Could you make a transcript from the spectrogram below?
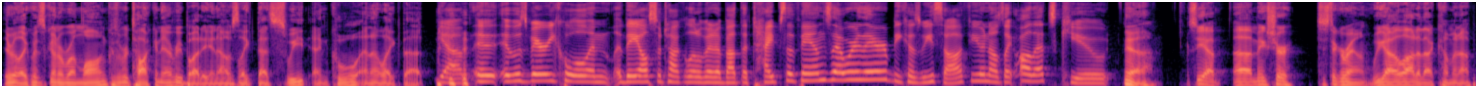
they were like, "It's going to run long because we're talking to everybody." And I was like, "That's sweet and cool, and I like that." yeah, it, it was very cool. And they also talk a little bit about the types of fans that were there because we saw a few, and I was like, "Oh, that's cute." Yeah. So yeah, uh, make sure to stick around. We got a lot of that coming up.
